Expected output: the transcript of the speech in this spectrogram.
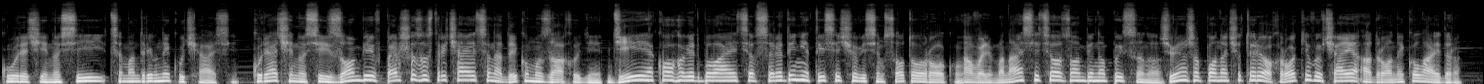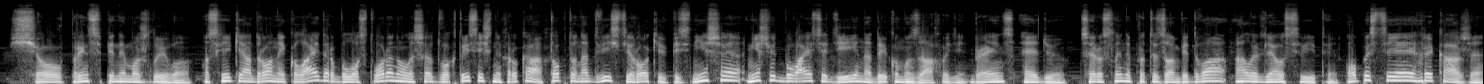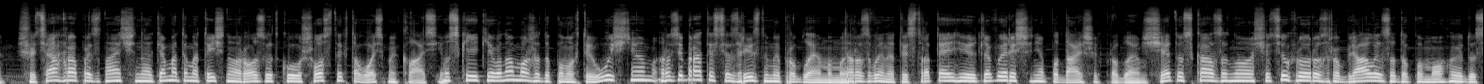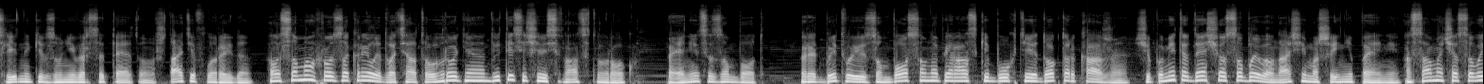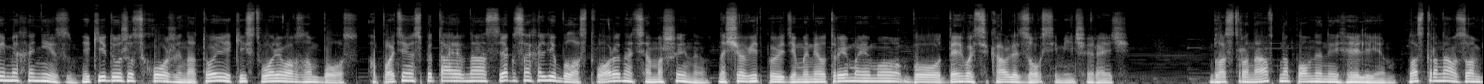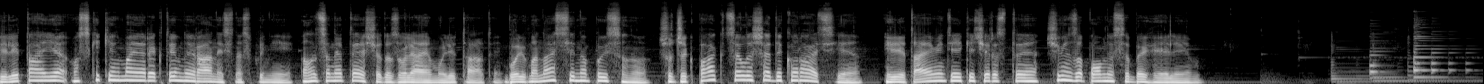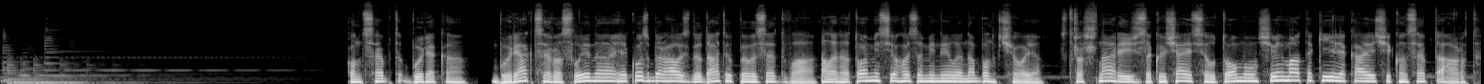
Курячий носій це мандрівник у часі. Курячий носій зомбі вперше зустрічається на дикому заході, дія якого відбувається в середині 1800 року. А в альманасі цього зомбі написано, що він вже понад 4 років вивчає адронний колайдер. Що в принципі неможливо, оскільки адронний колайдер було створено лише в 2000-х роках, тобто на 200 років пізніше, ніж відбуваються дії на дикому заході. Brains Edu – це рослини проти зомбі 2, але для освіти. Опис цієї гри каже, що ця гра призначена для математичного розвитку 6 та 8 класів, оскільки вона може допомогти учням розібратися з різними проблемами та розвинути стратегію для вирішення подальших проблем. Ще тут сказано, що цю гру розробляли за допомогою дослідників з університету в штаті Флорида. Але саму гру закрили 20 грудня 2018 року. Пенні це зомбот. Перед битвою з зомбосом на піратській бухті доктор каже, що помітив дещо особливе в нашій машині Пенні, а саме часовий механізм, який дуже схожий на той, який створював зомбос. А потім спитає в нас, як взагалі була створена ця машина. На що відповіді ми не отримаємо, бо Дейва цікавлять зовсім інші речі. Бластронавт наповнений гелієм. Бластронавт зомбі літає, оскільки він має реактивний ранець на спині, але це не те, що дозволяє йому літати. Бо в Манасі написано, що джекпак це лише декорація, і літає він тільки через те, що він заповнив себе гелієм. Концепт буряка. Буряк це рослина, яку збирались додати в ПВЗ-2, але натомість його замінили на бонгчоя. Страшна річ заключається у тому, що він мав такий лякаючий концепт арт.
